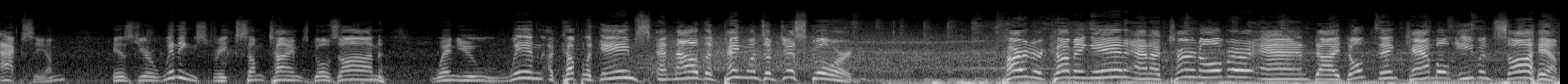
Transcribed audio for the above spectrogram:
axiom is your winning streak sometimes goes on when you win a couple of games, and now the Penguins have just scored. Carter coming in and a turnover, and I don't think Campbell even saw him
